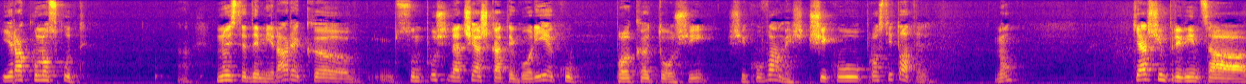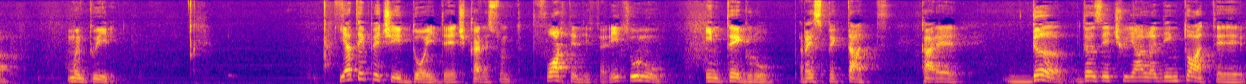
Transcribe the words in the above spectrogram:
era cunoscut. Da? Nu este de mirare că sunt puși în aceeași categorie cu păcătoșii și cu vameși și cu prostituatele. Nu? Chiar și în privința mântuirii. Iată pe cei doi, deci, care sunt foarte diferiți. Unul integru, respectat, care dă, dă zeciuială din toate.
